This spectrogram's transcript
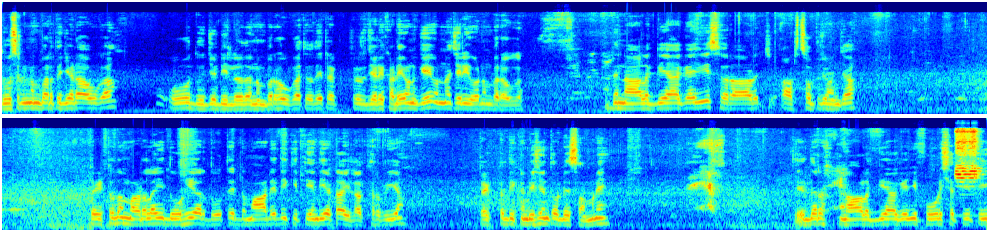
ਦੂਸਰੇ ਨੰਬਰ ਤੇ ਜਿਹੜਾ ਆਊਗਾ ਉਹ ਦੂਜੇ ਡੀਲਰ ਦਾ ਨੰਬਰ ਹੋਊਗਾ ਤੇ ਉਹਦੇ ਟਰੈਕਟਰ ਜਿਹੜੇ ਖੜੇ ਹੋਣਗੇ, ਉਹਨਾਂ 'ਚ ਹੀ ਉਹ ਨੰਬਰ ਆਊਗਾ। ਤੇ ਨਾਲ ਅੱਗੇ ਆ ਗਿਆ ਜੀ ਸਵਰਾਜ 855 ਟਰੈਕਟਰ ਦਾ ਮਾਡਲ ਹੈ ਜੀ 2002 ਤੇ ਡਿਮਾਂਡ ਇਹਦੀ ਕੀਤੀ ਜਾਂਦੀ ਹੈ 2.5 ਲੱਖ ਰੁਪਈਆ। ਟਰੈਕਟਰ ਦੀ ਕੰਡੀਸ਼ਨ ਤੁਹਾਡੇ ਸਾਹਮਣੇ। ਤੇ ਇਧਰ ਨਾਲ ਅੱਗੇ ਆ ਗਿਆ ਜੀ ਫੋਰਡ 3630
